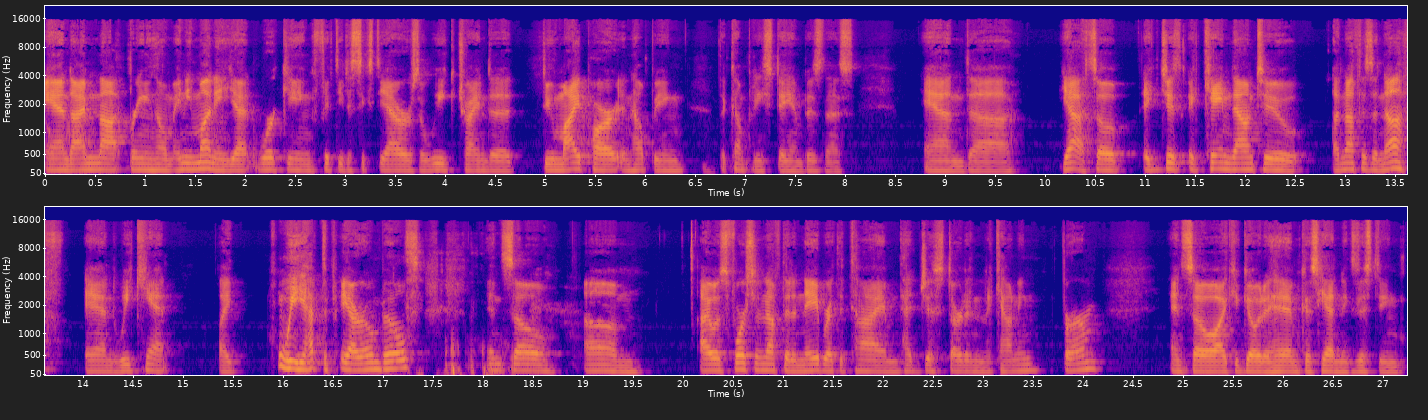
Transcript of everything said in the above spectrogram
And I'm not bringing home any money yet, working 50 to 60 hours a week, trying to do my part in helping the company stay in business. And uh, yeah, so it just it came down to enough is enough, and we can't like we have to pay our own bills, and so um, I was fortunate enough that a neighbor at the time had just started an accounting firm, and so I could go to him because he had an existing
